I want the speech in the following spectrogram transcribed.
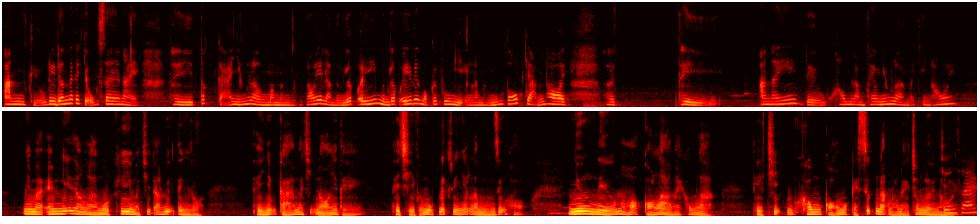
anh kiểu đi đến mấy cái chỗ c này. Thì tất cả những lần mà mình nói là mình góp ý mình góp ý với một cái phương diện là mình muốn tốt cho ảnh thôi. Ờ, thì anh ấy đều không làm theo những lời mà chị nói nhưng mà em nghĩ rằng là một khi mà chị đã lụy tình rồi thì những cái mà chị nói như thế thì chỉ với mục đích duy nhất là muốn giữ họ. Nhưng nếu mà họ có làm hay không làm thì chị cũng không có một cái sức nặng nào đấy trong lời nói. chính xác.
